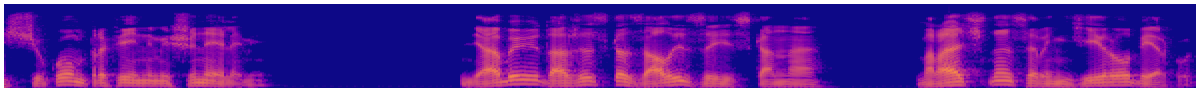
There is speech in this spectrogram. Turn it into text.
ищуком трофейными шинелями. Я бы даже сказал изысканно. Мрачно сориентировал Беркут.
